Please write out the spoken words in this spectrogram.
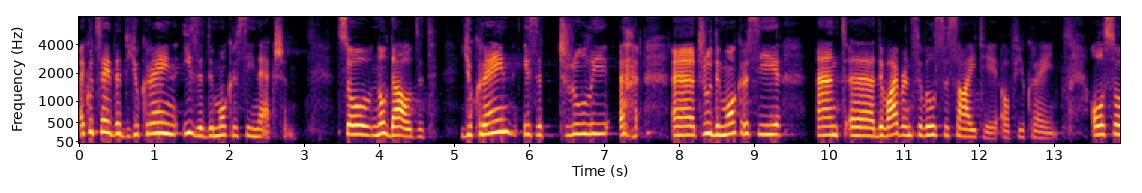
I could say that Ukraine is a democracy in action. So, no doubt that Ukraine is a truly uh, true democracy and uh, the vibrant civil society of Ukraine. Also,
